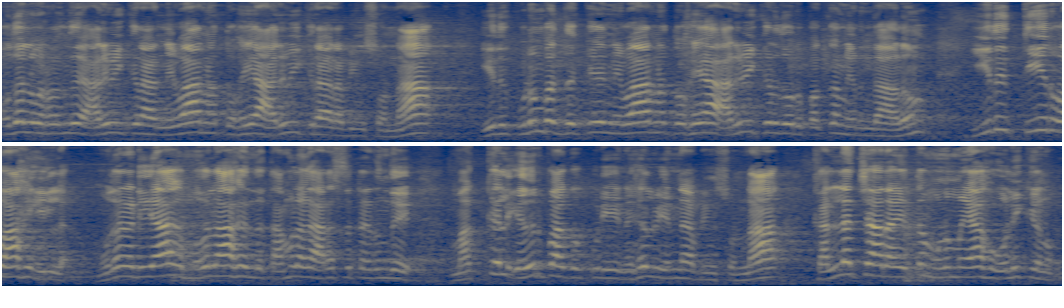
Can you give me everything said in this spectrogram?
முதல்வர் வந்து அறிவிக்கிறார் நிவாரணத் தொகையை அறிவிக்கிறார் அப்படின்னு சொன்னால் இது குடும்பத்துக்கு நிவாரணத் தொகையாக அறிவிக்கிறது ஒரு பக்கம் இருந்தாலும் இது தீர்வாக இல்லை. முதலடியாக முதலாக இந்த தமிழக அரசிட்ட இருந்து மக்கள் எதிர்பார்க்கக்கூடிய நிகழ்வு என்ன அப்படின்னு சொன்னால் கள்ளச்சாராயத்தை முழுமையாக ஒழிக்கணும்.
